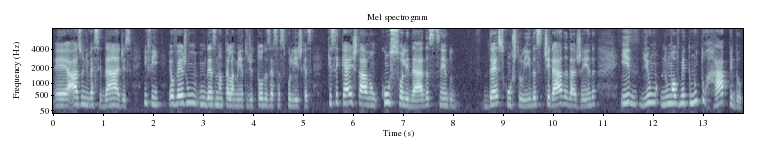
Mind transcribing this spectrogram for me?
é, as universidades. Enfim, eu vejo um, um desmantelamento de todas essas políticas que sequer estavam consolidadas, sendo desconstruídas, tiradas da agenda e de um, de um movimento muito rápido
